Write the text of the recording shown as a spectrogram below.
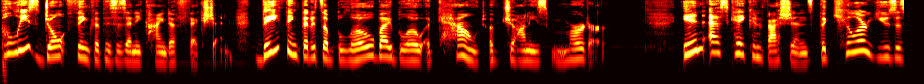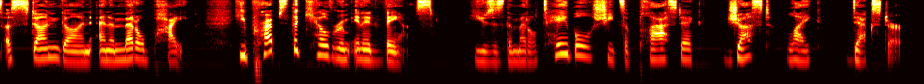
Police don't think that this is any kind of fiction. They think that it's a blow by blow account of Johnny's murder. In SK Confessions, the killer uses a stun gun and a metal pipe. He preps the kill room in advance. He uses the metal table, sheets of plastic, just like Dexter.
